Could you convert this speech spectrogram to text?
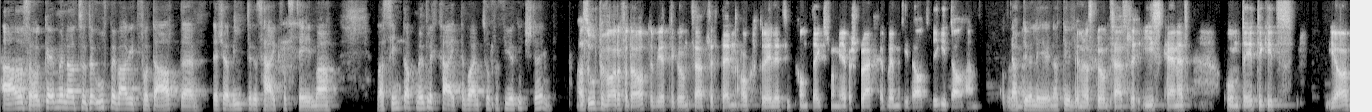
Also, gehen wir noch zu der Aufbewahrung von Daten. Das ist ja ein weiteres heikles Thema. Was sind da die Möglichkeiten, die einem zur Verfügung stehen? Also Aufbewahren von Daten wird ja grundsätzlich dann aktuell jetzt im Kontext, den wir besprechen, wenn wir die Daten digital haben. Also natürlich, wir, natürlich. Wenn wir das grundsätzlich einscannen. Und dort gibt's ja,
